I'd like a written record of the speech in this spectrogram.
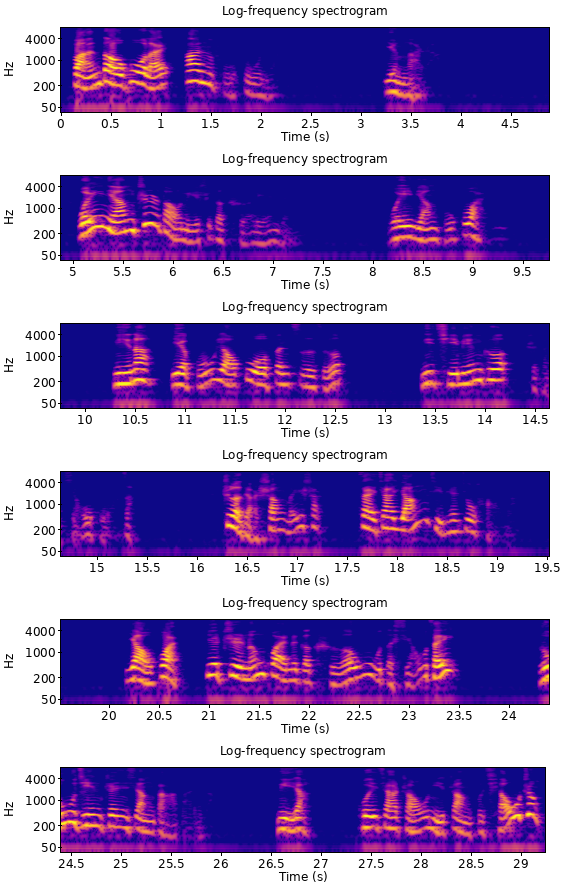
反倒过来安抚姑娘：“英儿啊，为娘知道你是个可怜人，为娘不怪你，你呢也不要过分自责。你启明哥是个小伙子，这点伤没事在家养几天就好了。要怪。”也只能怪那个可恶的小贼。如今真相大白了，你呀，回家找你丈夫乔正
